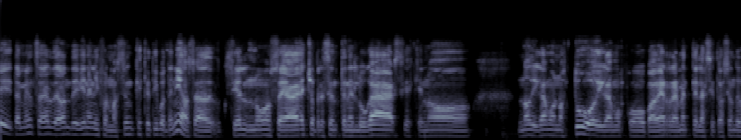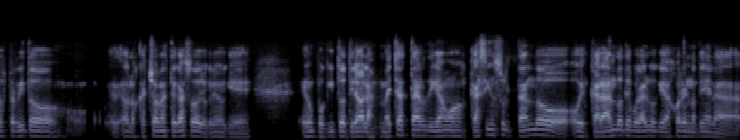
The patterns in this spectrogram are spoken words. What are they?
y también saber de dónde viene la información que este tipo tenía, o sea, si él no se ha hecho presente en el lugar, si es que no no digamos, no estuvo, digamos, como para ver realmente la situación de los perritos o, eh, los cachorros en este caso, yo creo que es un poquito tirado a las mechas estar, digamos, casi insultando o, encarándote por algo que a Jorge no tiene la,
